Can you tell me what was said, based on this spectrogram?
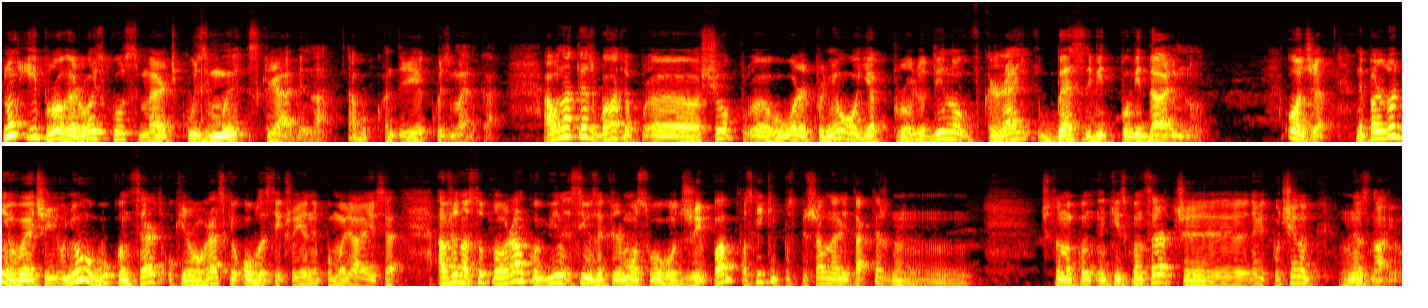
Ну і про геройську смерть Кузьми Скрябіна або Андрія Кузьменка. А вона теж багато е, що е, говорить про нього як про людину вкрай безвідповідальну. Отже, напередодні ввечері у нього був концерт у Кіровоградській області, якщо я не помиляюся. А вже наступного ранку він сів за кермо свого джипа, оскільки поспішав на літак. Теж чи то на якийсь концерт, чи на відпочинок, не знаю.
